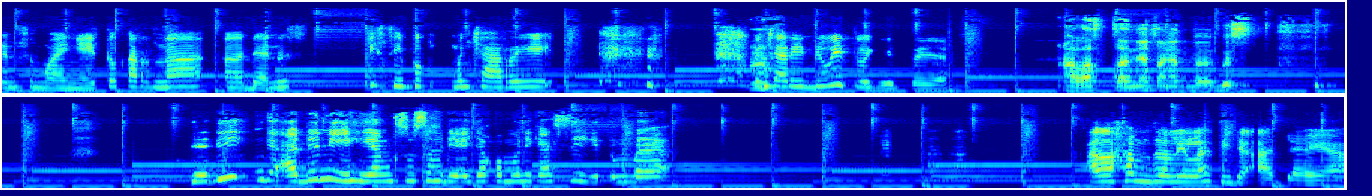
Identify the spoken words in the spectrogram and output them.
dan semuanya itu karena eh, Danus ih, sibuk mencari mencari duit begitu ya. Alasannya sangat bagus. Jadi nggak ada nih yang susah diajak komunikasi gitu Mbak. Alhamdulillah tidak ada ya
